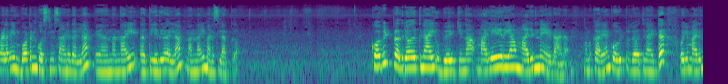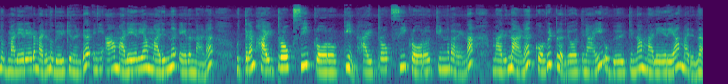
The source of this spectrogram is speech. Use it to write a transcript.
വളരെ ഇമ്പോർട്ടന്റ് ക്വസ്റ്റ്യൻസ് ആണ് ഇതെല്ലാം. നന്നായി തീയതികളെല്ലാം നന്നായി മനസ്സിലാക്കുക. കോവിഡ് പ്രതിരോധത്തിനായി ഉപയോഗിക്കുന്ന മലേറിയ മരുന്ന് ഏതാണ്? നമുക്കറിയാം കോവിഡ് പ്രതിരോധത്തിനായിട്ട് ഒരു മരുന്ന് മലേറിയയുടെ മരുന്ന് ഉപയോഗിക്കുന്നുണ്ട്. ഇനി ആ മലേറിയ മരുന്ന് ഏതെന്നാണ്? ഉത്തരം ഹൈഡ്രോക്സി ക്ലോറോക്വിൻ ഹൈഡ്രോക്സി ക്ലോറോക്വിൻ എന്ന് പറയുന്ന മരുന്നാണ് കോവിഡ് പ്രതിരോധത്തിനായി ഉപയോഗിക്കുന്ന മലേറിയ മരുന്ന്.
